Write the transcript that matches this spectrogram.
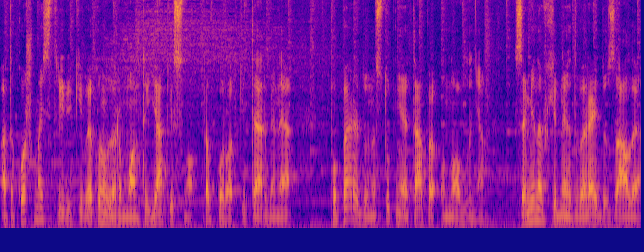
а також майстрів, які виконали ремонти якісно та в короткі терміни. Попереду наступні етапи оновлення: заміна вхідних дверей до зали,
